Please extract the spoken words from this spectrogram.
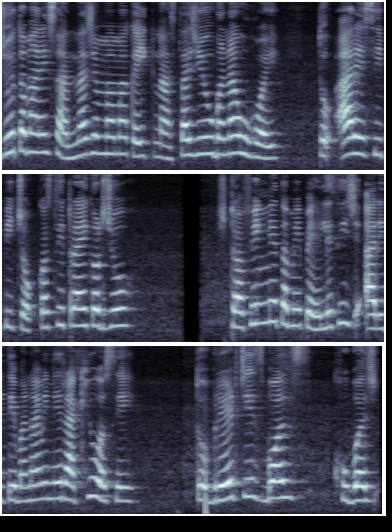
જો તમારે સાંજના જમવામાં કંઈક નાસ્તા જેવું બનાવવું હોય તો આ રેસીપી ચોક્કસથી ટ્રાય કરજો. સ્ટફિંગને તમે પહેલેથી જ આ રીતે બનાવીને રાખ્યું હશે, તો બ્રેડ ચીઝ બોલ્સ ખૂબ જ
